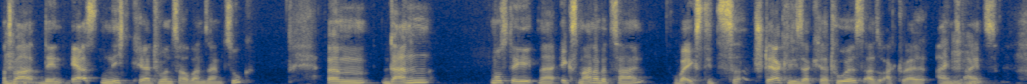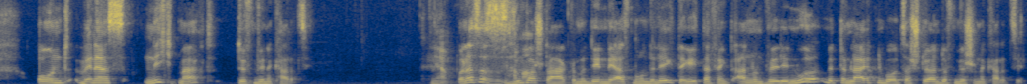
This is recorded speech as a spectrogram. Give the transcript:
Und mhm. zwar den ersten Nicht-Kreaturenzauber in seinem Zug. Ähm, dann muss der Gegner X Mana bezahlen wobei X die Stärke dieser Kreatur ist, also aktuell 1-1. Mhm. Und wenn er es nicht macht, dürfen wir eine Karte ziehen. Ja, und das, das ist, ist, super Hammer. stark, wenn man den in der ersten Runde legt, der Gegner fängt an und will den nur mit dem Lightning Bolt zerstören, dürfen wir schon eine Karte ziehen.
